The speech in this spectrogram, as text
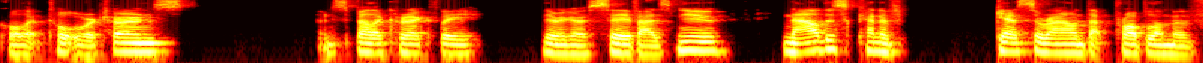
call it total returns and spell it correctly. There we go, save as new. Now this kind of gets around that problem of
